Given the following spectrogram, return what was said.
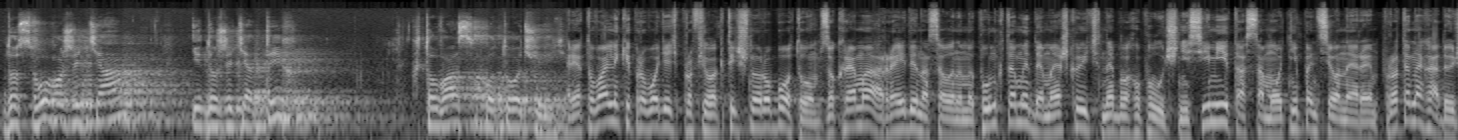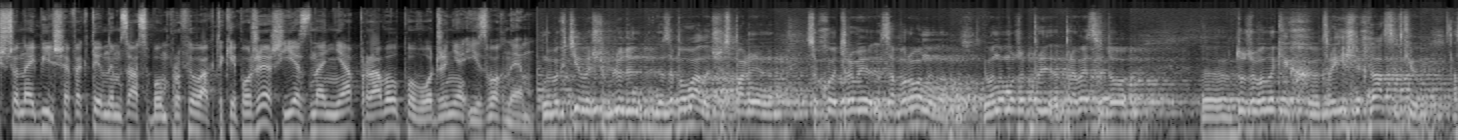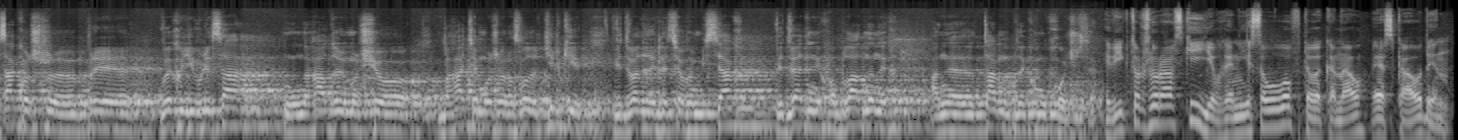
до свого життя і до життя тих, хто вас оточують. Рятувальники проводять профілактичну роботу, зокрема рейди населеними пунктами, де мешкають неблагополучні сім'ї та самотні пенсіонери. Проте нагадують, що найбільш ефективним засобом профілактики пожеж є знання правил поводження із вогнем. Ми би хотіли, щоб люди не забували, що спалювання сухої трави заборонено, і воно може при- привести до дуже великих е, трагічних наслідків. А також е, при виході в ліса нагадуємо, що багаття може розводити тільки відведених для цього місцях, відведених, обладнаних, а не там, де кому хочеться. Віктор Журавський, Євген Єсаулов, телеканал СК 1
